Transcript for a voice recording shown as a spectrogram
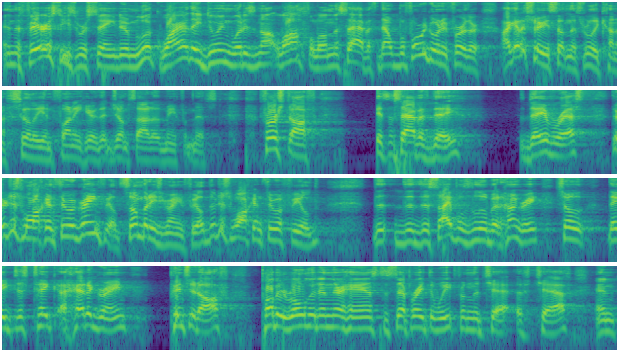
And the Pharisees were saying to him, Look, why are they doing what is not lawful on the Sabbath? Now, before we go any further, I got to show you something that's really kind of silly and funny here that jumps out of me from this. First off, it's a Sabbath day, the day of rest. They're just walking through a grain field, somebody's grain field. They're just walking through a field. The, the disciples a little bit hungry, so they just take a head of grain, pinch it off, probably rolled it in their hands to separate the wheat from the chaff, and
